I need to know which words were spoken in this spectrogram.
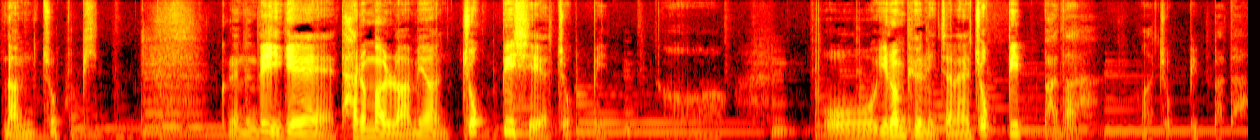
남쪽 빛 그랬는데 이게 다른 말로 하면 쪽빛이에요. 쪽빛. 어, 뭐 이런 표현 있잖아요. 쪽빛 바다. 어, 쪽빛 바다.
